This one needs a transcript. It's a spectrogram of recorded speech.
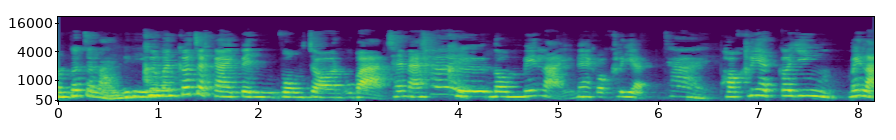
มันก็จะไหลไม่ดี คือมันก็จะกลายเป็นวงจรอุบาทใช่ไหมใช่คือนมไม่ไหลแม่ก็เครียด ใช่พอเครียดก็ยิ่งไม่ไหล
